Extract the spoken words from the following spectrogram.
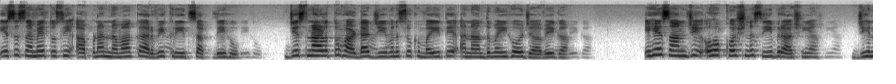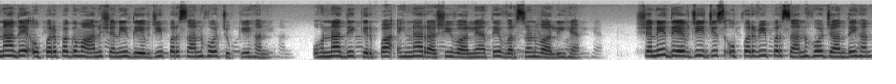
ਇਸ ਸਮੇਂ ਤੁਸੀਂ ਆਪਣਾ ਨਵਾਂ ਘਰ ਵੀ ਖਰੀਦ ਸਕਦੇ ਹੋ, ਜਿਸ ਨਾਲ ਤੁਹਾਡਾ ਜੀਵਨ ਸੁਖਮਈ ਤੇ ਆਨੰਦਮਈ ਹੋ ਜਾਵੇਗਾ। ਇਹ ਸਨ ਜੀ ਉਹ ਖੁਸ਼ ਨਸੀਬ ਰਾਸ਼ੀਆਂ, ਜਿਨ੍ਹਾਂ ਦੇ ਉੱਪਰ ਭਗਵਾਨ ਸ਼ਨੀ ਦੇਵ ਜੀ ਪ੍ਰਸੰਨ ਹੋ ਚੁੱਕੇ ਹਨ। ਉਹਨਾਂ ਦੀ ਕਿਰਪਾ ਇਹਨਾਂ ਰਾਸ਼ੀ ਵਾਲਿਆਂ ਤੇ ਵਰਸਣ ਵਾਲੀ ਹੈ। ਸ਼ਨੀ ਦੇਵ ਜੀ ਜਿਸ ਉੱਪਰ ਵੀ ਪ੍ਰਸੰਨ ਹੋ ਜਾਂਦੇ ਹਨ,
